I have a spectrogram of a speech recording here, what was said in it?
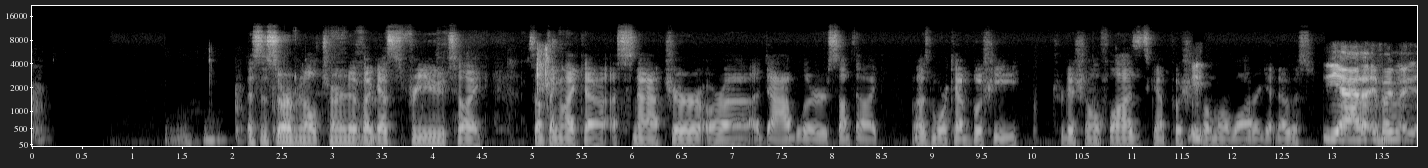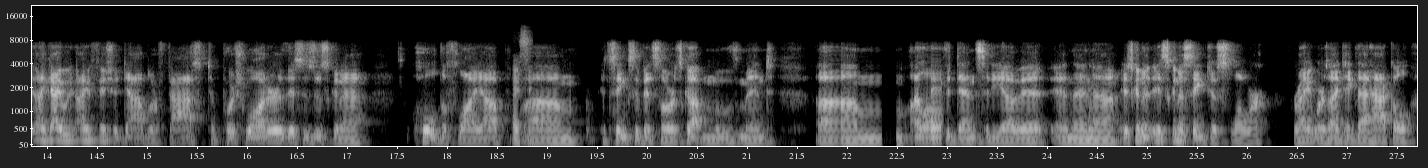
Mm-hmm. This is sort of an alternative, I guess, for you to like something like a, a snatcher or a, a, dabbler or something like those more kind of bushy traditional flies. It's gonna push a little more water, get noticed. Yeah, if I like, I I fish a dabbler fast to push water. This is just gonna hold the fly up. I see. Um, it sinks a bit slower. It's got movement. Um, I like the density of it, and then uh, it's gonna it's gonna sink just slower, right? Whereas I take that hackle,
